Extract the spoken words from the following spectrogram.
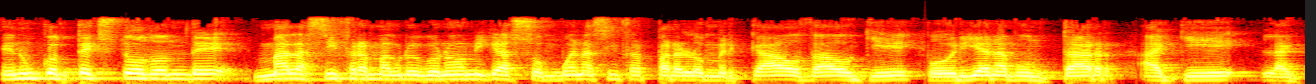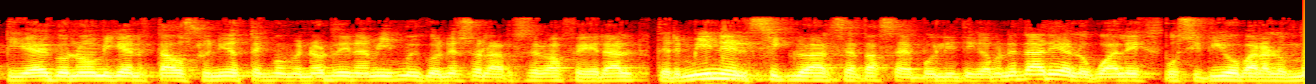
En un contexto donde malas cifras macroeconómicas son buenas cifras para los mercados, dado que podrían apuntar a que la actividad económica en Estados Unidos tenga un menor dinamismo y con eso la Reserva Federal termine el ciclo de alza tasa de política monetaria, lo cual es positivo para los mercados.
